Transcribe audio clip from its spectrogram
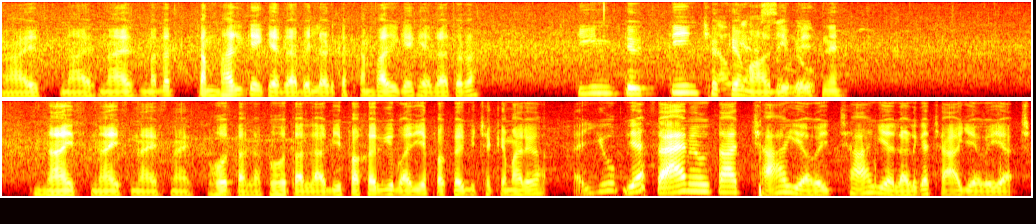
नाइस नाइस नाइस मतलब संभल के खेल रहा है भाई लड़का संभल के खेल रहा थोड़ा। तीन तीन छक्के मार दिए भाई इसने। नाइस नाइस नाइस नाइस बहुत अला बहुत अला अभी फ़खर की बारी है फ़खर भी छक्के मारेगा। अयूब यार साय में उस आज छा गया भाई छा गया लड़का छा गया भाई आज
